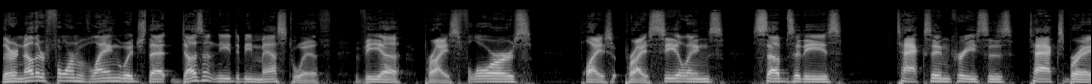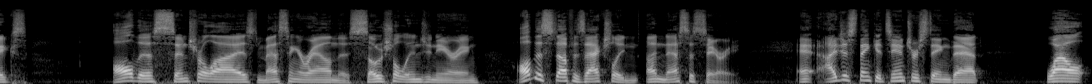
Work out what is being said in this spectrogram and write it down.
They're another form of language that doesn't need to be messed with via price floors, price, price ceilings, subsidies, tax increases, tax breaks. All this centralized messing around, this social engineering, all this stuff is actually unnecessary. And I just think it's interesting that while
